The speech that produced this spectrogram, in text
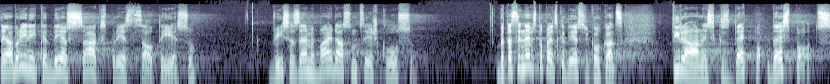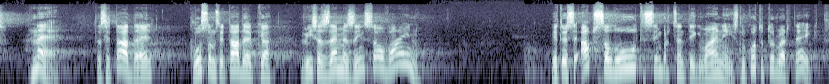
Tajā brīdī, kad Dievs sāk spriest savu tiesu, visa zeme baidās un cieš klusu. Bet tas ir nevis tāpēc, ka Dievs ir kaut kāds tirānisks depo, despots. Nē, tas ir tādēļ, klusums ir tādēļ, ka visa zeme zina savu vainu. Ja tu esi absolūti simtprocentīgi vainīgs, nu ko tu tur vari teikt?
